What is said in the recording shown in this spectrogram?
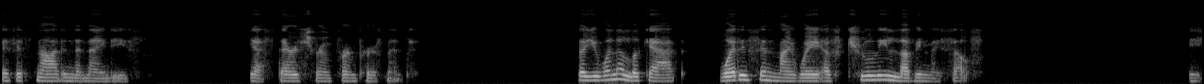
If it's not in the 90s, yes, there is room for improvement. So you want to look at what is in my way of truly loving myself. I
